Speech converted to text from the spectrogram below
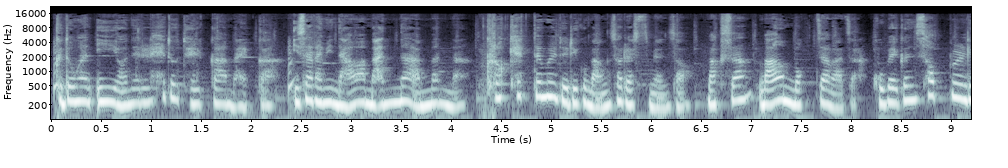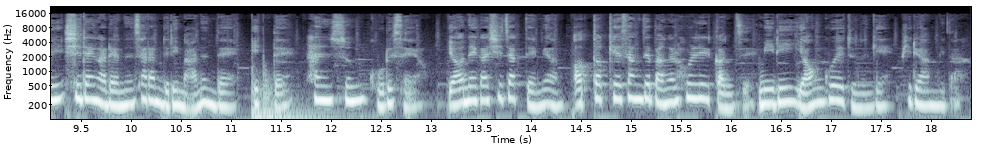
그동안 이 연애를 해도 될까 말까? 이 사람이 나와 맞나 안 맞나? 그렇게 뜸을 들이고 망설였으면서 막상 마음 먹자마자 고백은 섣불리 실행하려는 사람들이 많은데 이때 한숨 고르세요. 연애가 시작되면 어떻게 상대방을 홀릴 건지 미리 연구해 두는 게 필요합니다.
